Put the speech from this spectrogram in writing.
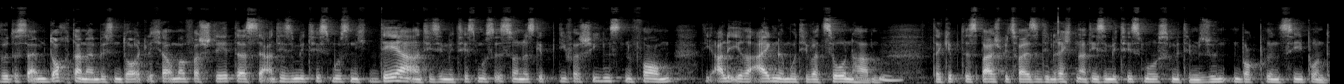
wird es einem doch dann ein bisschen deutlicher und man versteht, dass der Antisemitismus nicht der Antisemitismus ist, sondern es gibt die verschiedensten Formen, die alle ihre eigene Motivation haben. Mhm. Da gibt es beispielsweise den rechten Antisemitismus mit dem Sündenbockprinzip und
